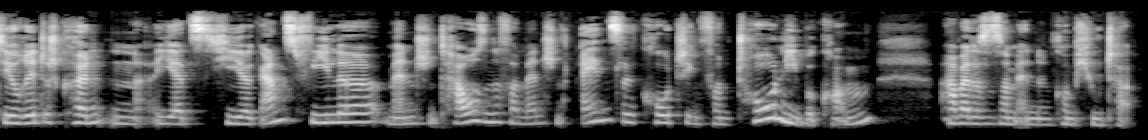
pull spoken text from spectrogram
theoretisch könnten jetzt hier ganz viele Menschen, tausende von Menschen Einzelcoaching von Tony bekommen, aber das ist am Ende ein Computer.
